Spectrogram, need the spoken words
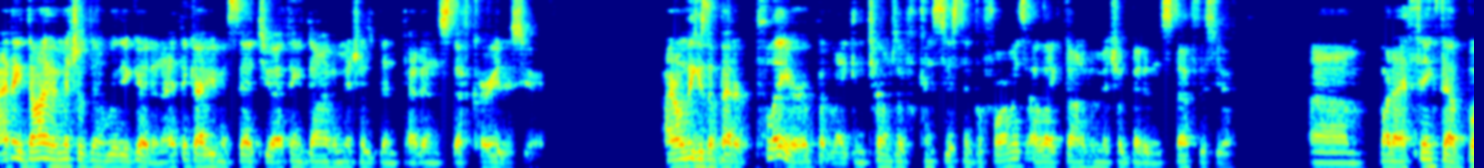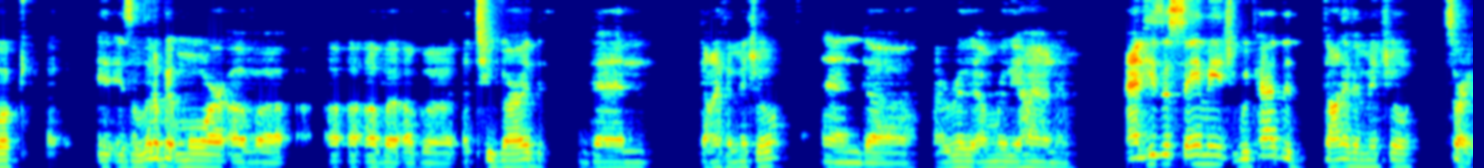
I think Donovan Mitchell's been really good, and I think I've even said to you, I think Donovan Mitchell's been better than Steph Curry this year. I don't think he's a better player, but like in terms of consistent performance, I like Donovan Mitchell better than Steph this year. Um, but I think that Book is a little bit more of a of a of a, a two guard than Donovan Mitchell, and uh, I really I'm really high on him. And he's the same age. We've had the Donovan Mitchell, sorry,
